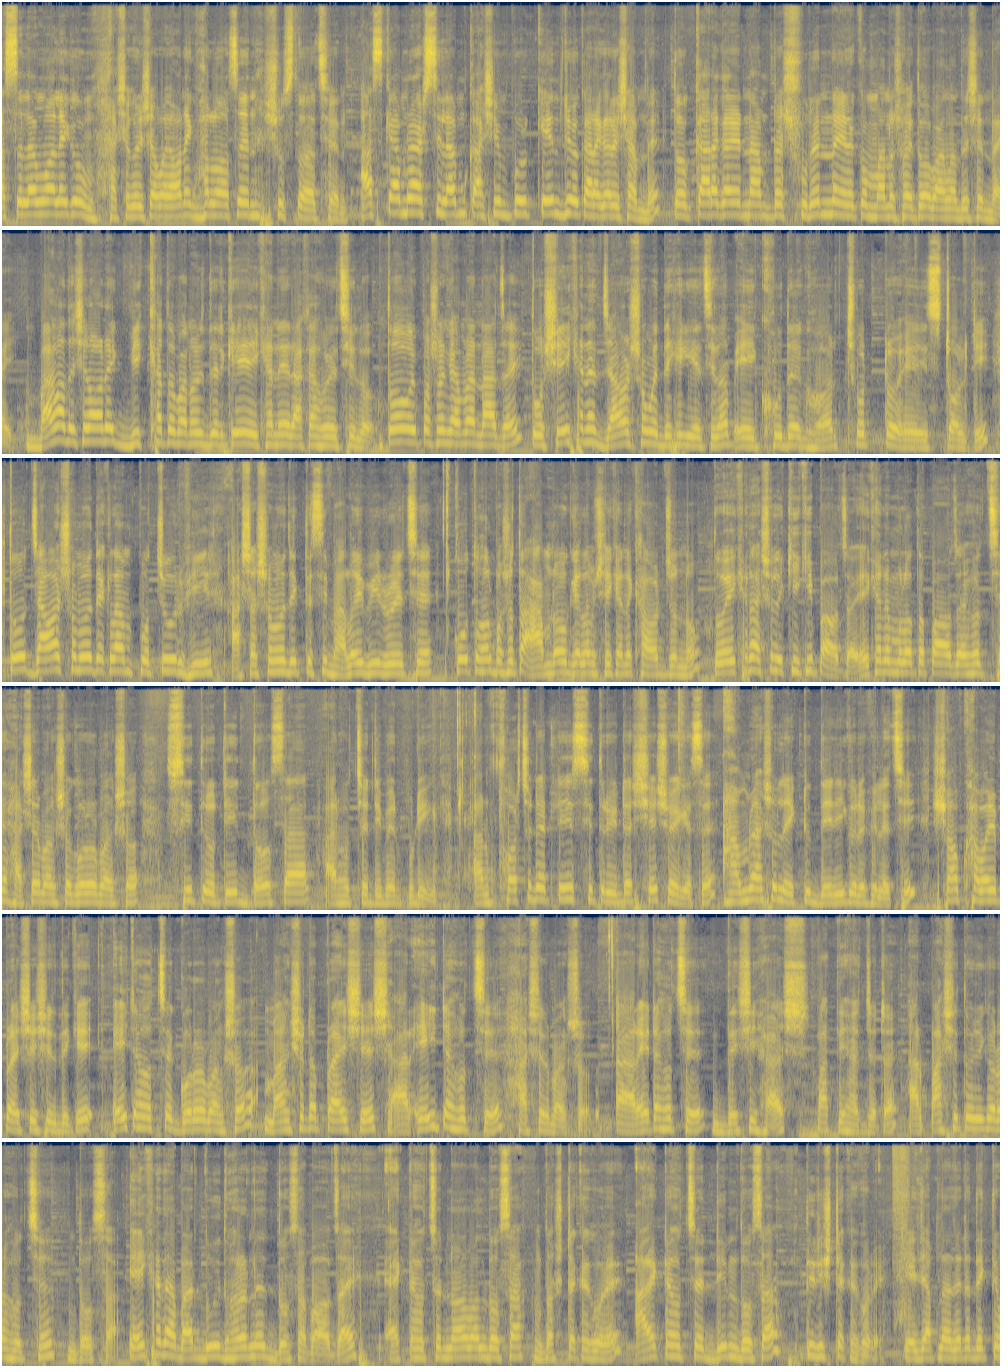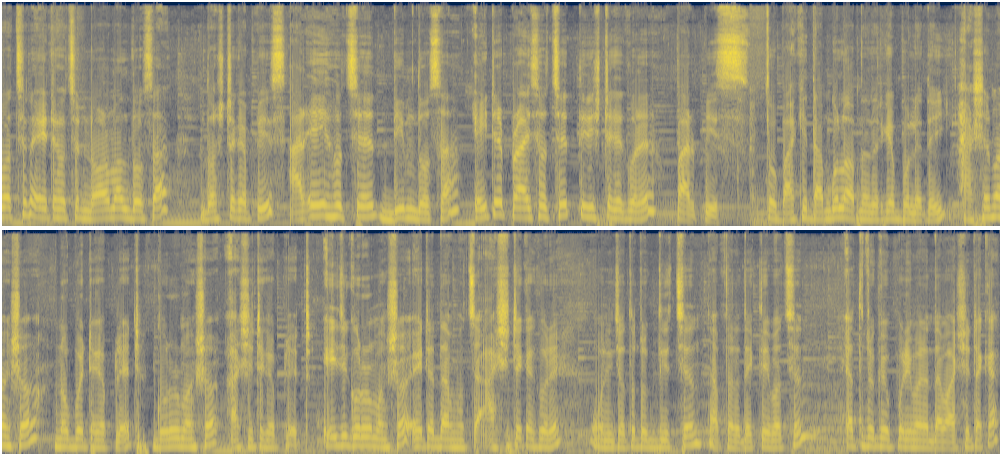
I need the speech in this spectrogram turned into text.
আসসালামু আলাইকুম। আশা করি সবাই অনেক ভালো আছেন, সুস্থ আছেন। আজকে আমরা আসছিলাম কাশিমপুর কেন্দ্রীয় কারাগারের সামনে। তো কারাগারের নামটা শুনেন না, এরকম মানুষ হয়তো বাংলাদেশের নাই। বাংলাদেশের অনেক বিখ্যাত মানুষদেরকে এখানে রাখা হয়েছিল। তো ওই প্রসঙ্গে আমরা না যাই। তো সেইখানে যাওয়ার সময় দেখে গিয়েছিলাম এই খুদে ঘর, ছোট্ট এই স্টলটি। তো যাওয়ার সময় দেখলাম প্রচুর ভিড়। আসার সময় দেখতেছি ভালোই ভিড় রয়েছে। কৌতূহল বশত আমরাও গেলাম সেখানে খাওয়ার জন্য। তো এখানে আসলে কি কি পাওয়া যায়? এখানে মূলত পাওয়া যায় হচ্ছে হাঁসের মাংস, গরুর মাংস শীতরুটি দোসা আর হচ্ছে ডিমের পুডিং। আনফর্চুনেটলি শীতরুটিটা শেষ হয়ে গেছে। আমরা আসলে একটু দেরি করে ফেলেছি। সব খাবারই প্রায় শেষের দিকে। এইটা হচ্ছে গরুর মাংস। মাংসটা প্রায় শেষ। আর এইটা হচ্ছে হাঁসের মাংস। আর এটা হচ্ছে দেশি হাঁস, পাতি হাঁস যেটা। আর পাশে তৈরি করা হচ্ছে দোসা। এইখানে আবার দুই ধরনের দোসা পাওয়া যায়। একটা হচ্ছে নর্মাল দোসা, দশ টাকা করে। আরেকটা হচ্ছে ডিম দোসা, তিরিশ টাকা করে। এই যে আপনারা যেটা দেখতে পাচ্ছেন, এটা হচ্ছে নর্মাল দোসা, দশ টাকা পিস আর এই হচ্ছে ডিম দোসা। এইটার প্রাইস হচ্ছে তিরিশ টাকা করে পার পিস তো বাকি দামগুলো আপনাদেরকে বলে দেই। হাঁসের মাংস নব্বই টাকা প্লেট গরুর মাংস আশি টাকা প্লেট এই যে গরুর মাংস, এটার দাম হচ্ছে আশি টাকা করে। উনি যতটুকু দিচ্ছেন, আপনারা দেখতেই পাচ্ছেন, এতটুকু পরিমাণের দাম আশি টাকা।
